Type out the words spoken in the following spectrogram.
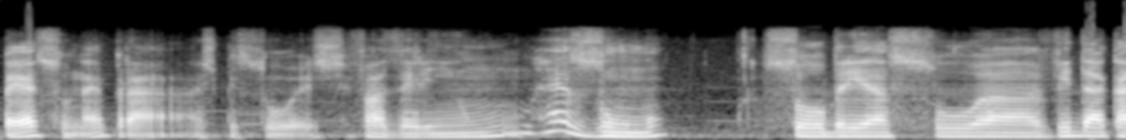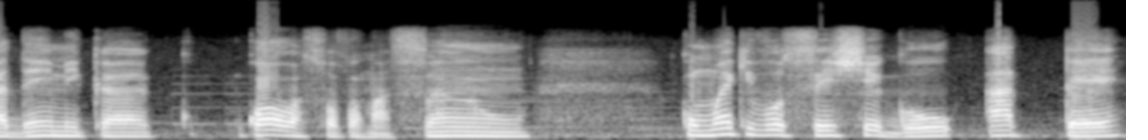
peço né, para as pessoas fazerem um resumo sobre a sua vida acadêmica, qual a sua formação, como é que você chegou até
